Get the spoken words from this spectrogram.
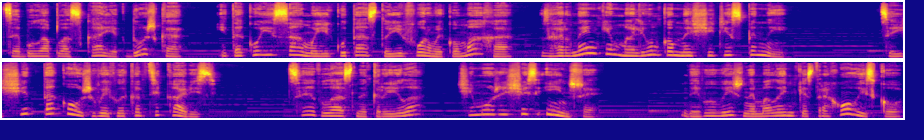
Це була пласка, як дошка, і такої самої кутастої форми комаха з гарненьким малюнком на щиті спини. Цей щит також викликав цікавість це власне крила чи може щось інше. Дивовижне маленьке страховисько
